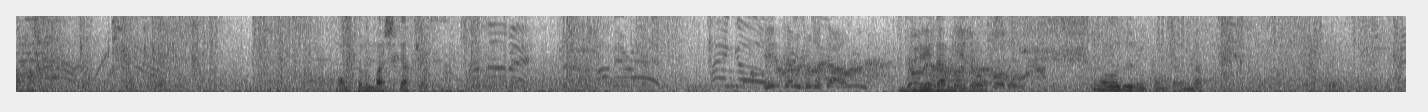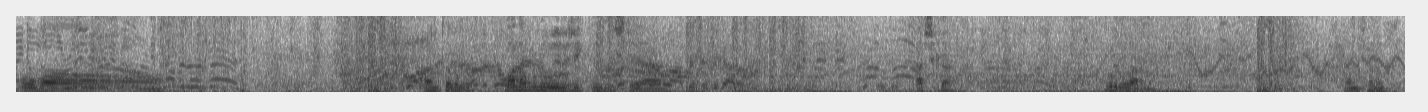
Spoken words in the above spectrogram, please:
Aha. Komutanım başka. Güneyden mi geliyorlar? Şunu alabilir miyim komutanım ben? Oba. Komutanım bana bunu verecektiniz işte ya. Başka. Burada var mı? Komutanım.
